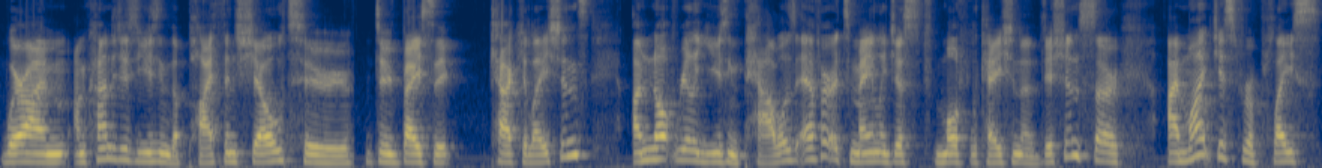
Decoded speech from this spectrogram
where I'm, I'm kind of just using the Python shell to do basic calculations. I'm not really using powers ever. It's mainly just multiplication and addition. So I might just replace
